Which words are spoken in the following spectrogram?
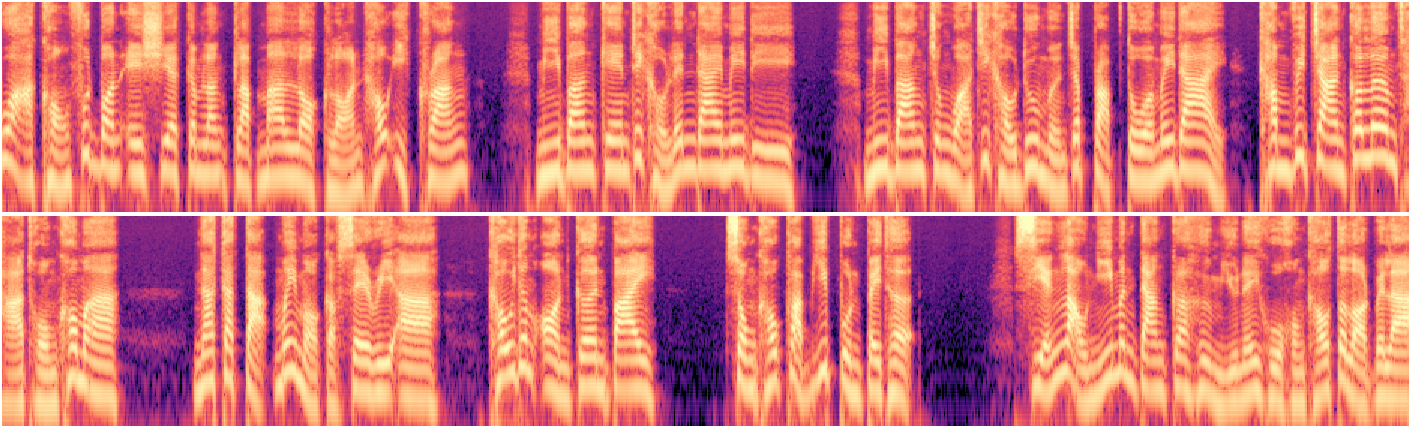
กว่าของฟุตบอลเอเชียกำลังกลับมาหลอกหลอนเขาอีกครั้ง มีบางเกมที่เขาเล่นได้ไม่ดี มีบางจังหวะที่เขาดูเหมือนจะปรับตัวไม่ได้คำวิจารณ์ก็เริ่มถาโถมเข้ามา นากาตะไม่เหมาะกับเซรียเขายังอ่อนเกินไป ส่งเขากลับญี่ปุ่นไปเถอะ เสียงเหล่านี้มันดังกระหึ่มอยู่ในหูของเขาตลอดเวลา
